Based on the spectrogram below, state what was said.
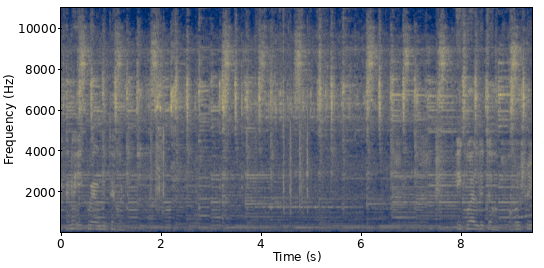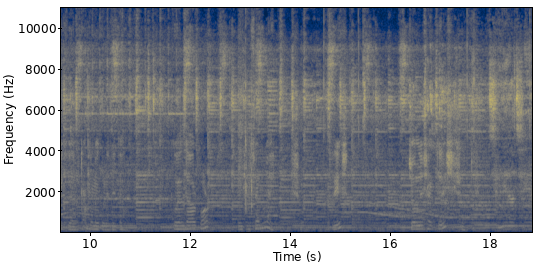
এখানে ইকুয়াল দিতে হয়। ইকুয়াল দিতে হবে, অবশ্যই ইকুয়ালটা মনে করে দিতে হবে। ইকুয়াল দেওয়ার পর চাপলে ত্রিশ চল্লিশ, একত্রিশ, সত্তর। 记得起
